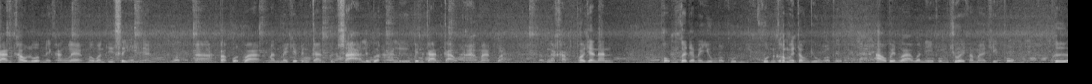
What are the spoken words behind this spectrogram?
การเข้าร่วมในครั้งแรกเมื่อวันที่4เนี่ยปรากฏว่ามันไม่ใช่เป็นการปรึกษาหรือว่าหาหรือเป็นการกล่าวหามากกว่านะครับ เพราะฉะนั้น ผมก็จะไม่ยุ่งกับคุณ คุณก็ไม่ต้องยุ่งกับผม เอาเป็นว่าวันนี้ผมช่วยสมาชิกผม เพื่อ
